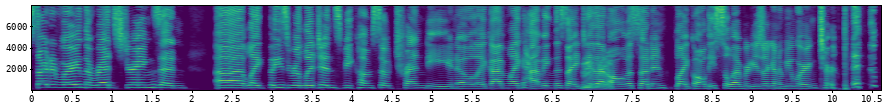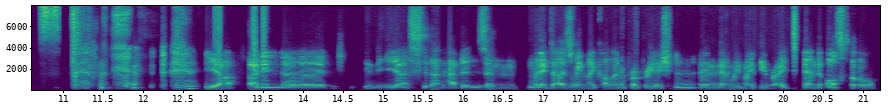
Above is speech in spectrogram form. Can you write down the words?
started wearing the red strings and uh like these religions become so trendy, you know, like I'm like having this idea that Mhm. all of a sudden like all these celebrities are going to be wearing turbans. yeah, I mean, uh, yes, that happens, and when it does, we might call it appropriation, and, and we might be right. And also,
